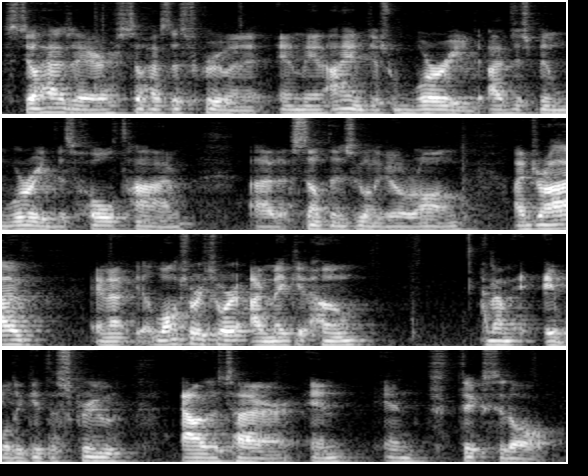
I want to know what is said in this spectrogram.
still has air, still has the screw in it, and man, I am just worried. I've just been worried this whole time uh, that something's going to go wrong. I drive, and I, long story short, I make it home, and I'm able to get the screw out of the tire and and fix it all.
